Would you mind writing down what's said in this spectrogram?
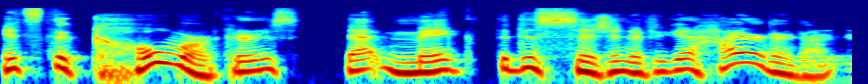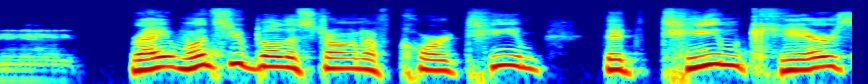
it's the coworkers that make the decision if you get hired or not. Mm-hmm. Right. Once you build a strong enough core team, the team cares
